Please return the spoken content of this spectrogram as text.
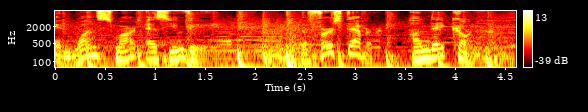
in one smart SUV. The first ever Hyundai Kona.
